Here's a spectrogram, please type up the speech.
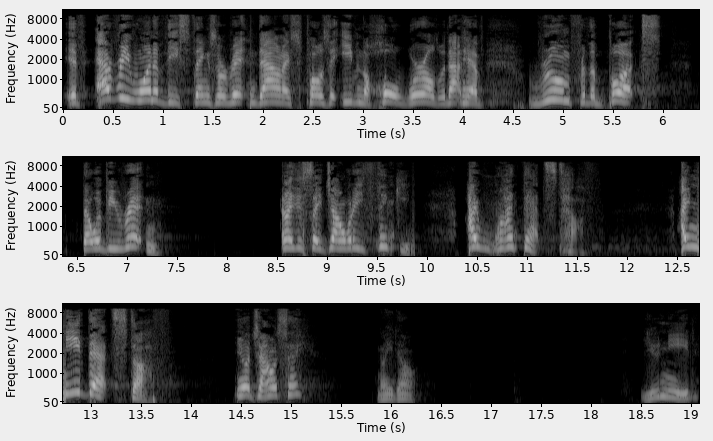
if every one of these things were written down, I suppose that even the whole world would not have room for the books that would be written. And I just say, John, what are you thinking? I want that stuff. I need that stuff. You know what John would say? No, you don't. You need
